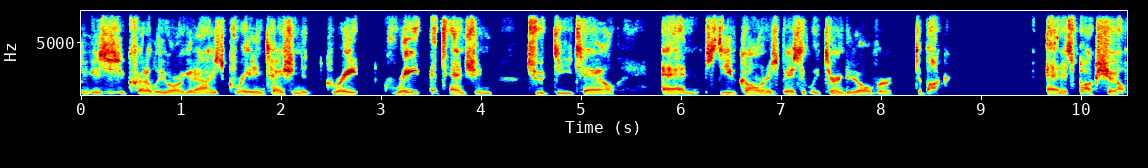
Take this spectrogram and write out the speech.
because he's incredibly organized, great intention, great great attention to detail, and Steve Cohen has basically turned it over to Buck, and it's Buck's show.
